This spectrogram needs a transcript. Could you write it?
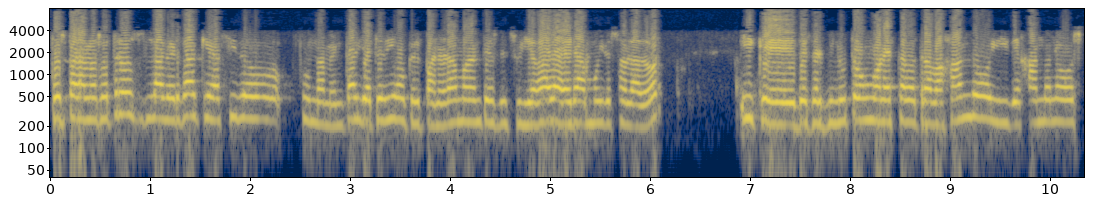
Pues para nosotros la verdad que ha sido fundamental. Ya te digo que el panorama antes de su llegada era muy desolador y que desde el minuto uno han estado trabajando y dejándonos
